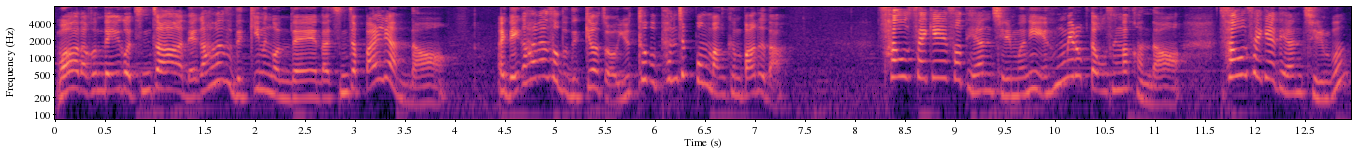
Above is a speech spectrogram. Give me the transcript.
와, 나 근데 이거 진짜 내가 하면서 느끼는 건데, 나 진짜 빨리 한다. 아니, 내가 하면서도 느껴져. 유튜브 편집본만큼 빠르다. 사후 세계에서 대한 질문이 흥미롭다고 생각한다. 사후 세계에 대한 질문?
